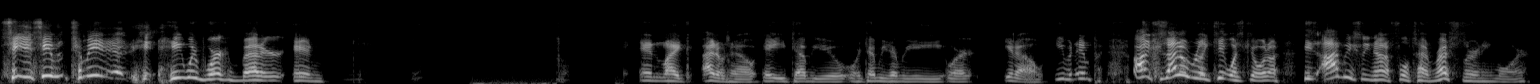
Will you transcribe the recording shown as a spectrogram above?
See, it seems to me uh, he, he would work better in in like I don't know AEW or WWE or you know even Impact because I don't really get what's going on. He's obviously not a full time wrestler anymore.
